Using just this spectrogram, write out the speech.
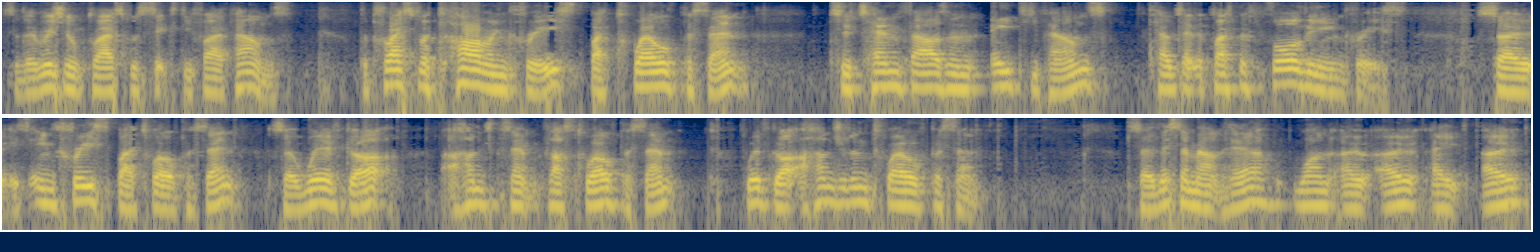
So the original price was 65 pounds. The price of a car increased by 12% to 10,080 pounds. Calculate the price before the increase. So it's increased by 12%. So we've got 100% plus 12%. We've got 112%. So this amount here, 10080,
